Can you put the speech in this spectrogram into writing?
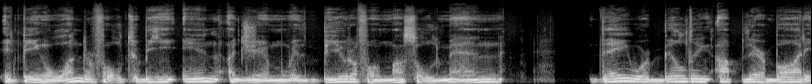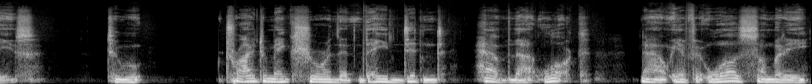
it being wonderful to be in a gym with beautiful muscled men, they were building up their bodies to try to make sure that they didn't have that look. Now, if it was somebody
